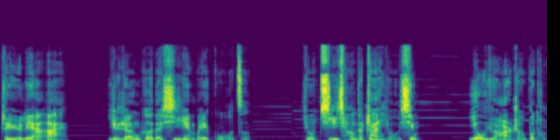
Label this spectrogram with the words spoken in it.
至于恋爱，以人格的吸引为骨子，有极强的占有性，又与二者不同。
